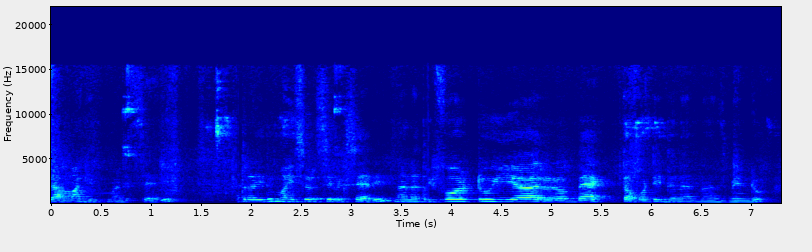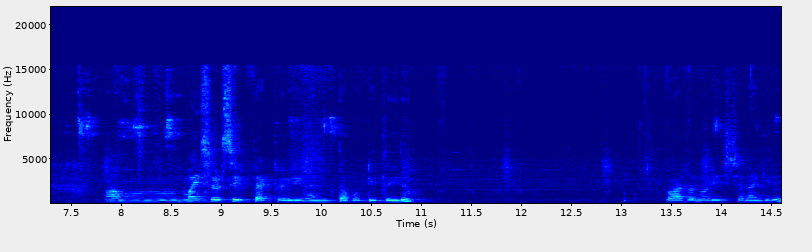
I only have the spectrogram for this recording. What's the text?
ಜಾಮ ಗಿಫ್ಟ್ ಮಾಡಿದ ಸ್ಯಾರಿ. ಹತ್ರ ಇದು ಮೈಸೂರು ಸಿಲ್ಕ್ ಸ್ಯಾರಿ. ನನ್ನ ಹತ್ರ ಬಿಫೋರ್ ಟೂ ಇಯರ್ ಬ್ಯಾಗ್ ತಗೊಟ್ಟಿದ್ದು ನನ್ನ ಹಸ್ಬೆಂಡು ಮೈಸೂರು ಸಿಲ್ಕ್ ಫ್ಯಾಕ್ಟ್ರಿಯಲ್ಲಿ ನಾನು ತಗೊಟ್ಟಿದ್ದು ಇದು. ಬಾರ್ಡ್ರ್ ನೋಡಿ ಎಷ್ಟು ಚೆನ್ನಾಗಿದೆ.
